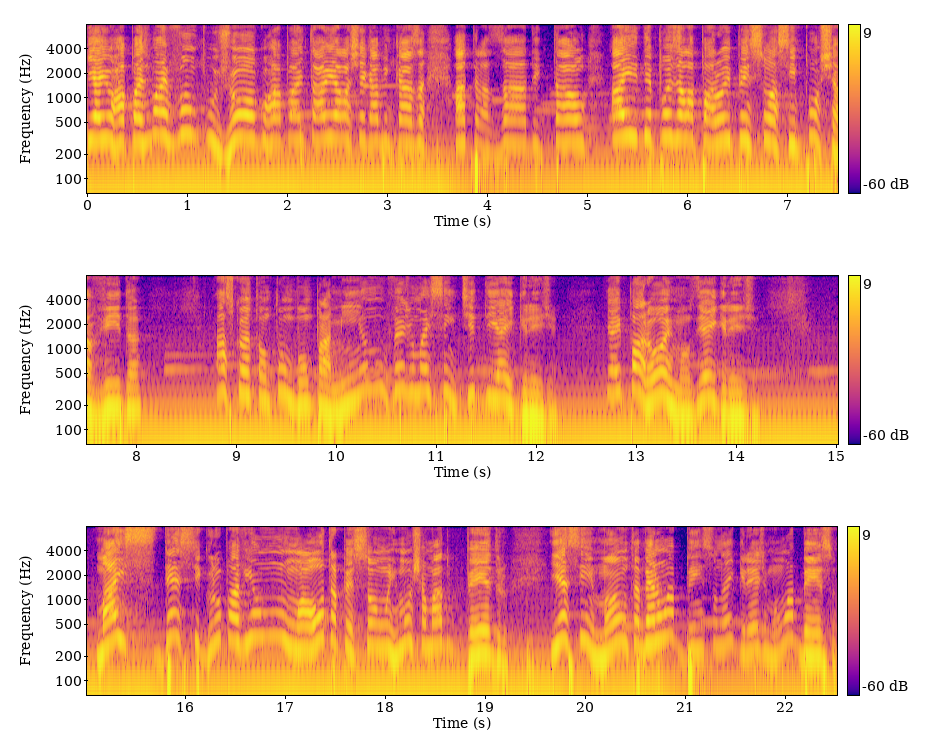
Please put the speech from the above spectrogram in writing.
E aí o rapaz, mas vamos pro jogo, rapaz, e tal. E ela chegava em casa atrasada e tal. Aí depois ela parou e pensou assim: Poxa vida, as coisas estão tão bom para mim, eu não vejo mais sentido de ir à igreja. E aí parou, irmãos, de ir à igreja. Mas desse grupo havia uma outra pessoa, um irmão chamado Pedro. E esse irmão também era uma bênção na igreja, irmão, uma bênção.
